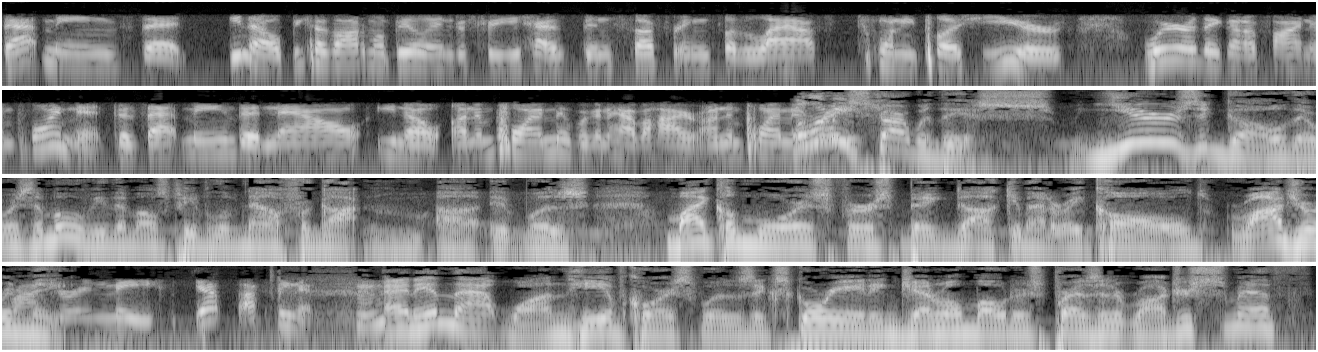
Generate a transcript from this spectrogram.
that means that, you know, because automobile industry has been suffering for the last 20 plus years, where are they going to find employment? Does that mean that now, you know, unemployment, we're going to have a higher unemployment Well, let me start with this. Years ago, there was a movie that most people have now forgotten. Uh, it was Michael Moore's first big documentary called Roger and Roger Me. Roger and me. Yep, I've seen it. Mhm. And in that one, he, of course, was excoriating General Motors President Roger Smith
